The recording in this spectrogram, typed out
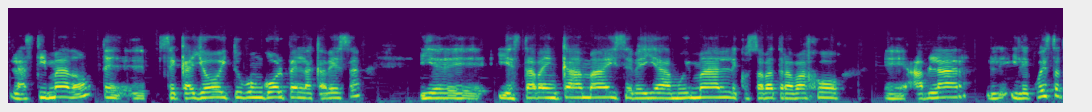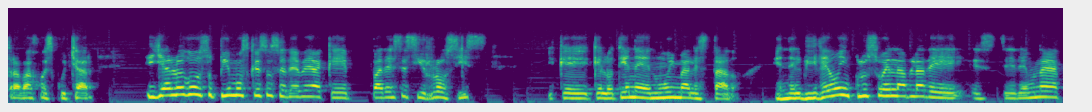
lastimado, eh, se cayó y tuvo un golpe en la cabeza y, estaba en cama y se veía muy mal, le costaba trabajo eh, hablar y, le cuesta trabajo escuchar. Y ya luego supimos que eso se debe a que padece cirrosis y que, lo tiene en muy mal estado. En el video incluso él habla de, este, de una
